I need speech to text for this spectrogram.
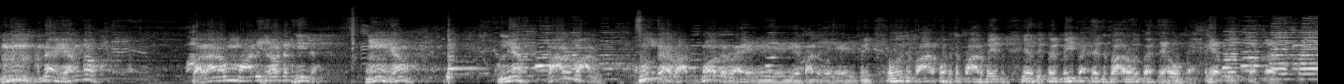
හ්ම් දැන් යන්නකෝ බලන්න මාලිගාවට ගිහිල්ලා හ්ම් යන්න නේ බාල් බාල් සුන්දර බාල් මොකද ඒ ඒ බාල් ඒ ඔය පාර කොහෙද පාර මේ මේ මේ පැත්තේ පාර ඔය පැත්තේ ඔය ඕනගා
